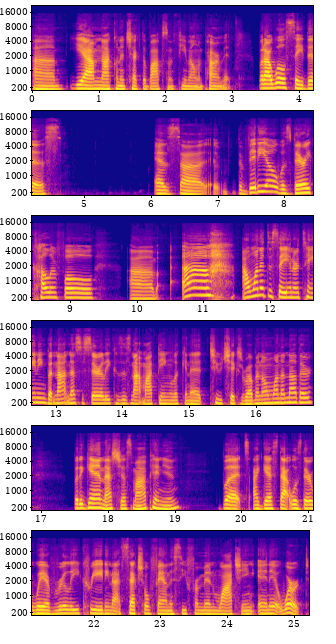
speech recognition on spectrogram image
um, yeah, I'm not going to check the box on female empowerment. But I will say this as uh, the video was very colorful. Um, uh, I wanted to say entertaining, but not necessarily because it's not my thing looking at two chicks rubbing on one another. But again, that's just my opinion. But I guess that was their way of really creating that sexual fantasy for men watching, and it worked.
